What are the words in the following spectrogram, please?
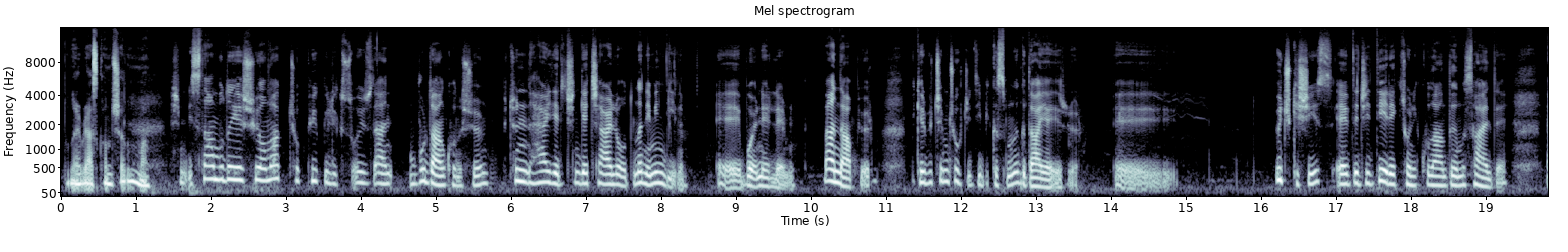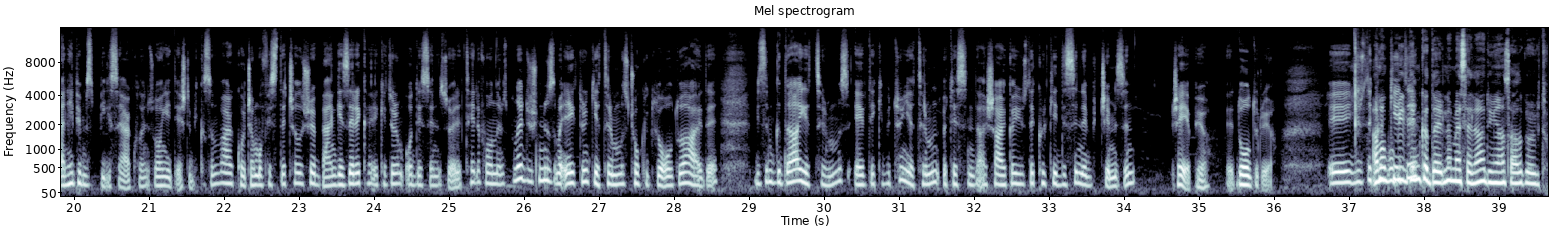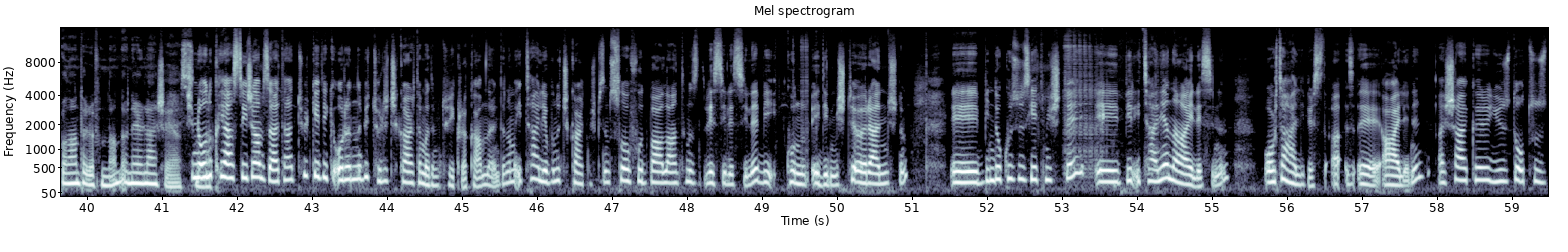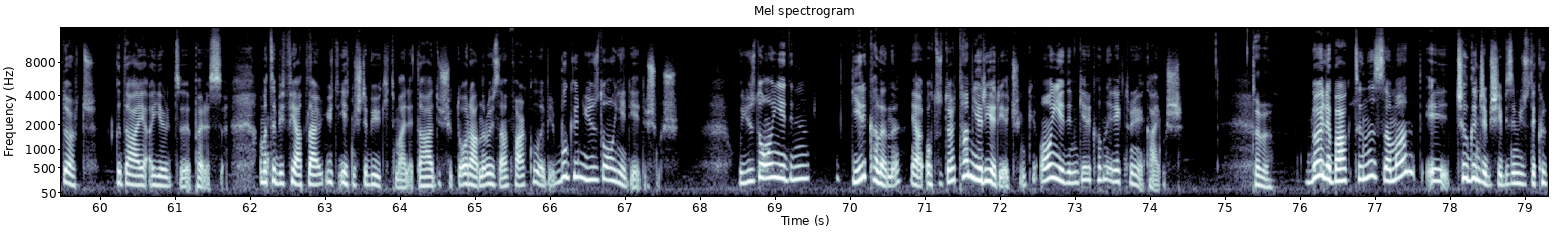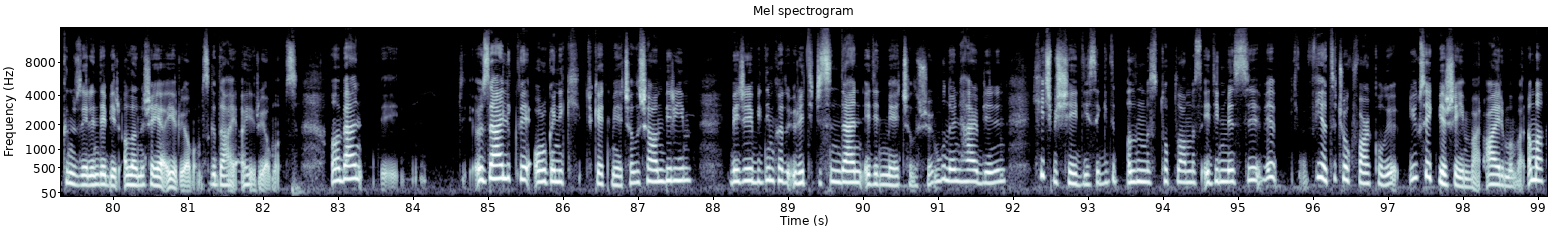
Bunları biraz konuşalım mı? Şimdi İstanbul'da yaşıyor olmak çok büyük bir lüks. O yüzden buradan konuşuyorum. Bütün her yer için geçerli olduğundan emin değilim e, bu önerilerimin. Ben ne yapıyorum? Bir kere bütçemin çok ciddi bir kısmını gıdaya ayırıyorum. E, üç kişiyiz. Evde ciddi elektronik kullandığımız halde. Yani hepimiz bilgisayar kullanıyoruz. 17 yaşında bir kızım var. Kocam ofiste çalışıyor. Ben gezerek hareket ediyorum. O deseniz öyle. Telefonlarımız. Bunları düşündüğünüz zaman elektronik yatırımımız çok yüklü olduğu halde bizim gıda yatırımımız evdeki bütün yatırımın ötesinde aşağı yukarı yüzde 47'sini bütçemizin şey yapıyor, e, dolduruyor. E, Yüzde Ama bu 47 bildiğim kadarıyla mesela Dünya Sağlık Örgütü falan tarafından da önerilen şey aslında. Şimdi onu kıyaslayacağım zaten. Türkiye'deki oranını bir türlü çıkartamadım TÜİK rakamlarından ama İtalya bunu çıkartmış. Bizim slow food bağlantımız vesilesiyle bir konu edilmişti, öğrenmiştim. Ee, 1970'te e, bir İtalyan ailesinin, orta halli bir e, ailenin aşağı yukarı yüzde 34 gıdaya ayırdığı parası. Ama tabii fiyatlar 70'te büyük ihtimalle daha düşüktü. Oranlar o yüzden farklı olabilir. Bugün yüzde 17'ye düşmüş. O yüzde 17'nin geri kalanı yani 34 tam yarı yarıya çünkü 17'nin geri kalanı elektroniğe kaymış. Tabii. Böyle baktığınız zaman e, çılgınca bir şey bizim yüzde 40'ın üzerinde bir alanı şeye ayırıyor olmamız, gıdaya ayırıyor olmamız. Ama ben e, özellikle organik tüketmeye çalışan biriyim. Becerebildiğim kadar üreticisinden edinmeye çalışıyorum. Bunların her birinin hiçbir şey değilse gidip alınması, toplanması, edilmesi ve fiyatı çok farklı oluyor. Yüksek bir şeyim var, ayrımım var ama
